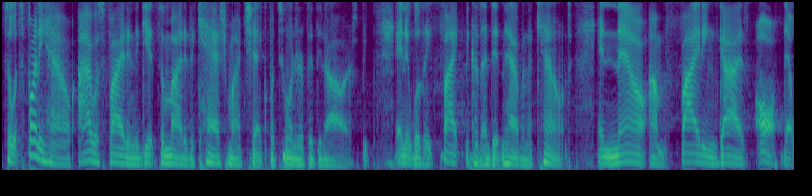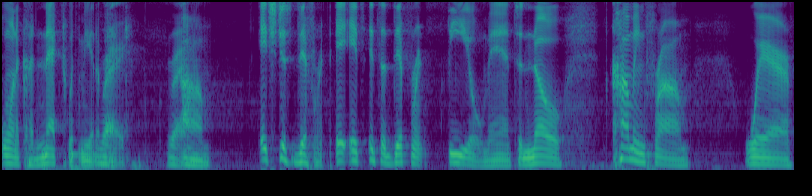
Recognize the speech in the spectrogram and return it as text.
So it's funny how I was fighting to get somebody to cash my check for $250. And it was a fight because I didn't have an account. And now I'm fighting guys off that want to connect with me at a Right. Bank Right. Um, it's just different. It, it's it's a different feel, man. To know coming from where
